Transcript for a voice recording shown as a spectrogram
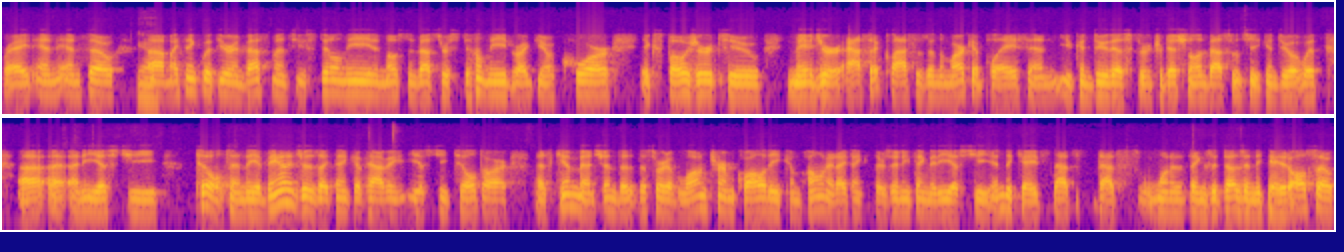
right? And and so yeah. um, I think with your investments, you still need, and most investors still need, right, you know, core exposure to major asset classes in the marketplace, and you can do this through traditional investments. You can do it with uh, an ESG tilt. And the advantages, I think, of having ESG tilt are, as Kim mentioned, the, the sort of long-term quality component. I think if there's anything that ESG indicates, that's that's one of the things it does indicate. It also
